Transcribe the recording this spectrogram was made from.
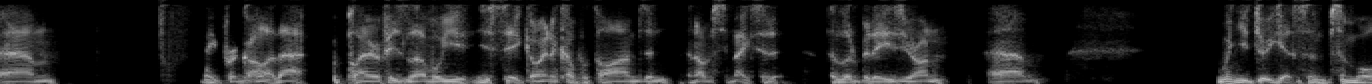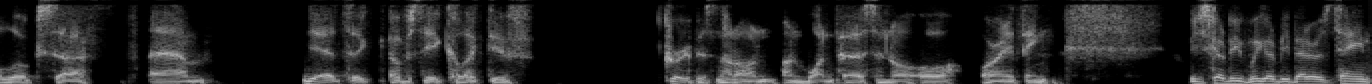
Um, I think for a guy like that, a player of his level, you, you see it going a couple of times, and, and obviously makes it a little bit easier on um, when you do get some some more looks. Um, yeah, it's a, obviously a collective group. It's not on on one person or or, or anything. We just got to be we got to be better as a team.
